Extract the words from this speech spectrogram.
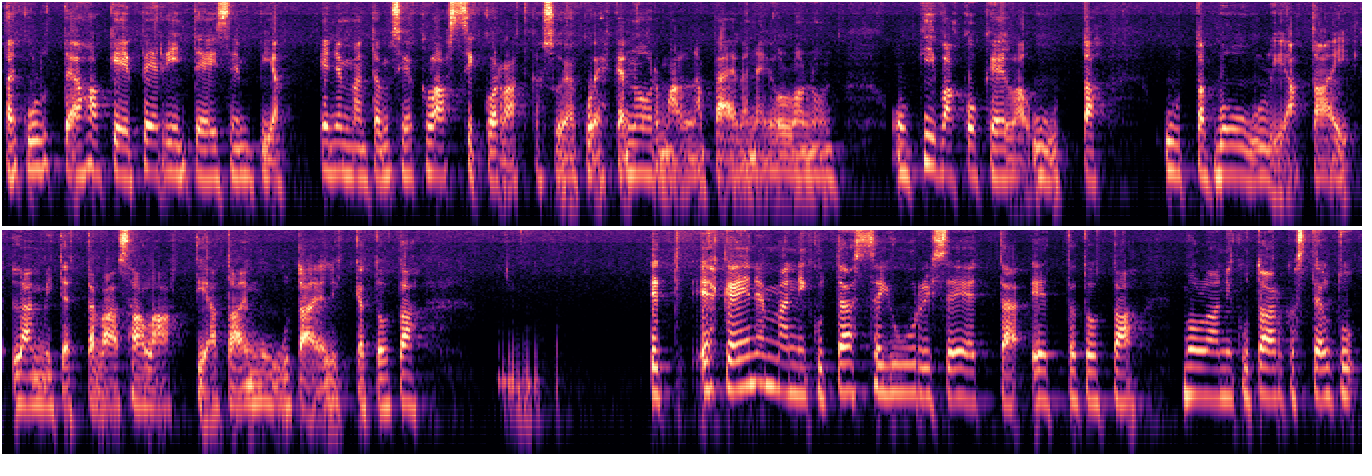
tai kuluttaja hakee perinteisempiä enemmän tämmöisiä klassikkoratkaisuja kuin ehkä normaalina päivänä, jolloin on, on kiva kokeilla uutta, uutta bowlia tai lämmitettävää salaattia tai muuta. Eli tota, ehkä enemmän niin kuin tässä juuri se, että, että tota, me ollaan niin kuin tarkasteltu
